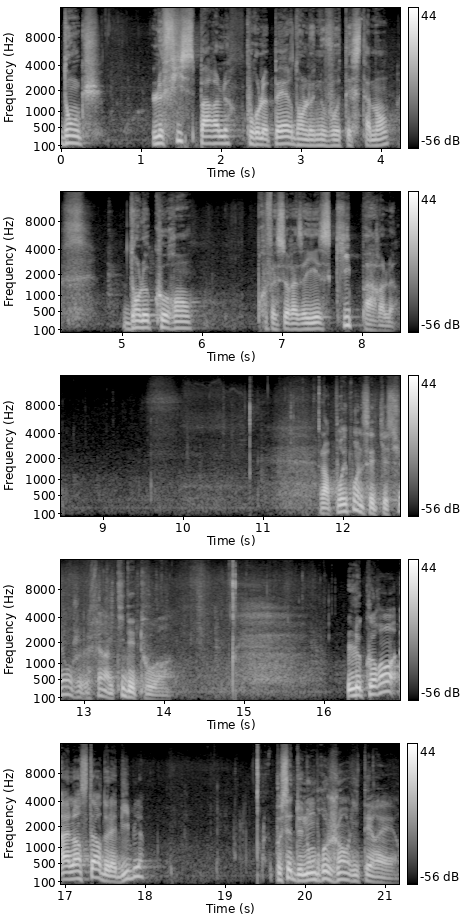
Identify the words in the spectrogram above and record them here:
Donc, le Fils parle pour le Père dans le Nouveau Testament. Dans le Coran, professeur Azaïez, qui parle? Alors, pour répondre à cette question, je vais faire un petit détour. Le Coran, à l'instar de la Bible, possède de nombreux genres littéraires.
